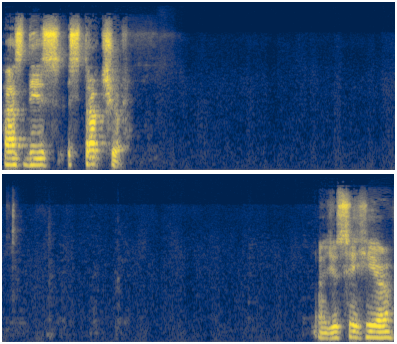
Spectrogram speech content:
has this structure. And you see here,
